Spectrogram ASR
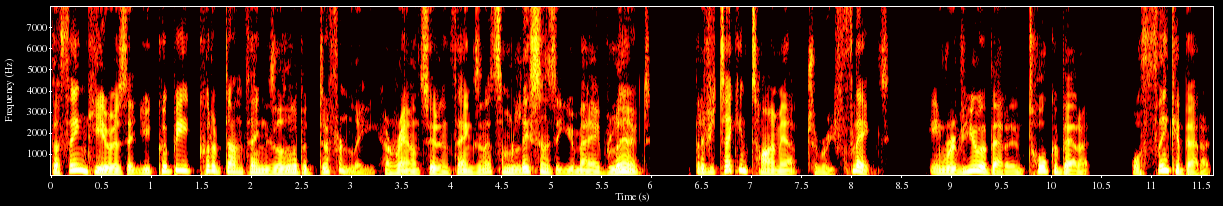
the thing here is that you could be could have done things a little bit differently around certain things, and it's some lessons that you may have learnt. But if you're taking time out to reflect and review about it and talk about it or think about it,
